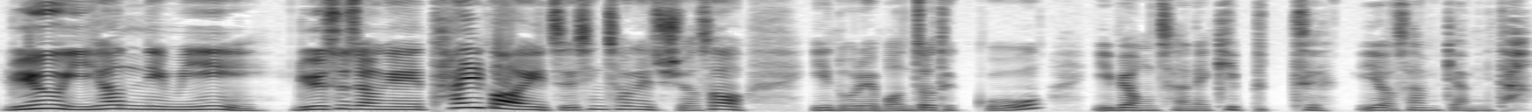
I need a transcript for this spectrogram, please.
류이현 님이 류수정의 Tiger Eyes 신청해 주셔서 이 노래 먼저 듣고 이병찬의 Gift 이어서 함께 합니다.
